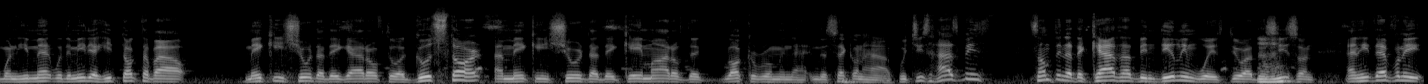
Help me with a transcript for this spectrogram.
when he met with the media, he talked about making sure that they got off to a good start and making sure that they came out of the locker room in the, in the second half, which is, has been something that the Cavs have been dealing with throughout the mm-hmm. season. And he definitely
